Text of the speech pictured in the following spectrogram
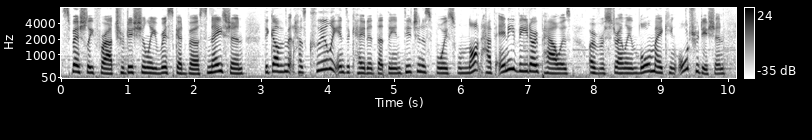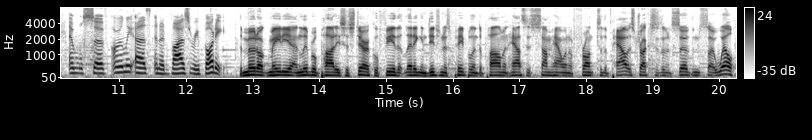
especially for our traditionally risk adverse nation, the government has clearly indicated that the Indigenous voice will not have any veto powers over Australian lawmaking or tradition and will serve only as an advisory body. The Murdoch media and Liberal Party's hysterical fear that letting Indigenous people into Parliament House is somehow an affront to the power structures that have served them so well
